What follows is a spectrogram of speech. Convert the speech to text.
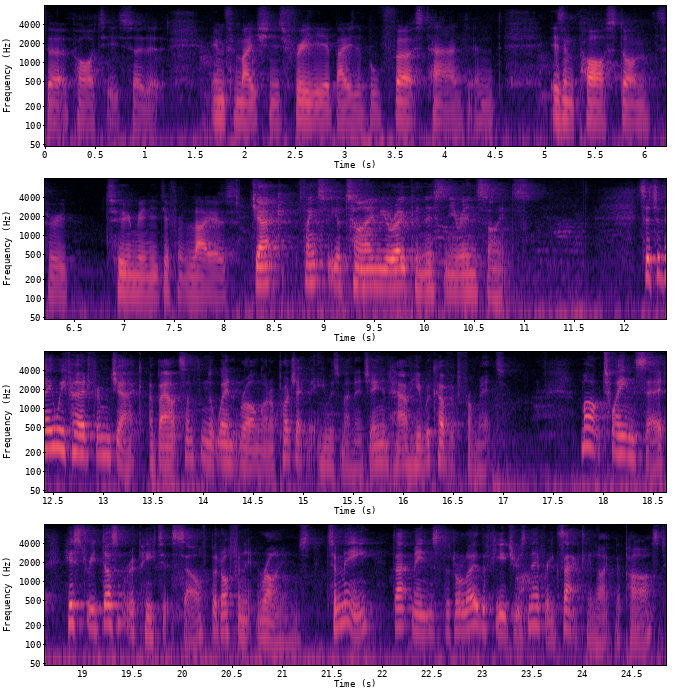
third parties so that information is freely available firsthand and isn't passed on through too many different layers. Jack, thanks for your time, your openness, and your insights. So, today we've heard from Jack about something that went wrong on a project that he was managing and how he recovered from it. Mark Twain said, History doesn't repeat itself, but often it rhymes. To me, that means that although the future is never exactly like the past,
